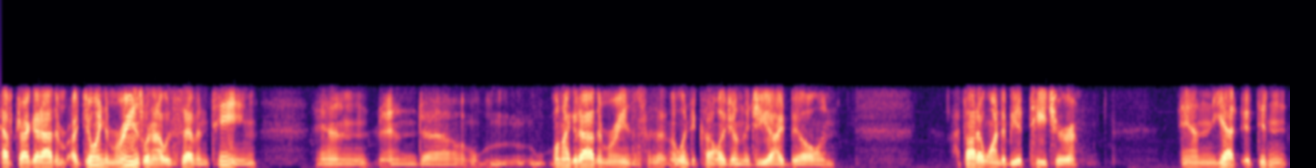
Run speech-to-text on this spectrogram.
after I got out, of I joined the Marines when I was 17. And and uh, when I got out of the Marines, I went to college on the GI Bill, and I thought I wanted to be a teacher, and yet it didn't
